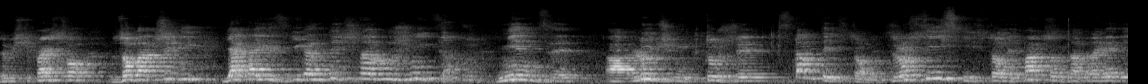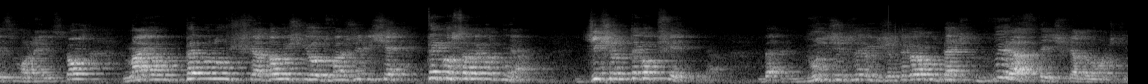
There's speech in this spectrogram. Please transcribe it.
żebyście Państwo zobaczyli, jaka jest gigantyczna różnica między a, ludźmi, którzy z tamtej strony, z rosyjskiej strony, patrząc na tragedię smoleńską, mają pełną świadomość i odważyli się tego samego dnia, 10 kwietnia da- 2010 roku dać wyraz tej świadomości,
